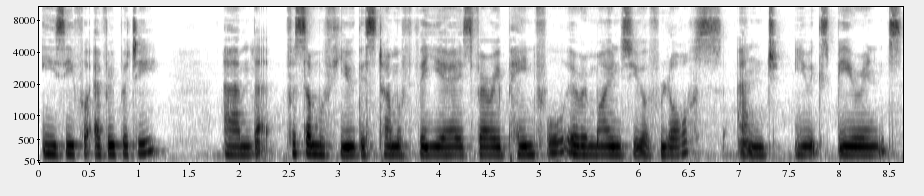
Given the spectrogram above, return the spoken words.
easy for everybody. Um, that for some of you, this time of the year is very painful. It reminds you of loss and you experience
